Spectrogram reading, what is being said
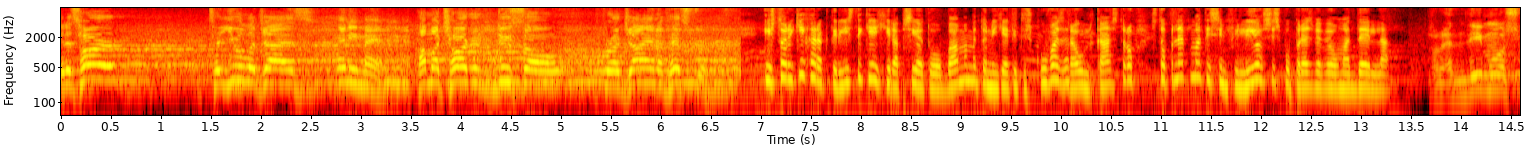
It is hard to eulogize any man. How much harder to do so for a giant of history. Ιστορική χαρακτηρίστηκε η χειραψία του Ομπάμα με τον ηγέτη της Κούβας, Ραούλ Κάστρο, στο πνεύμα της συμφιλίωσης που πρέσβευε ο Μαντέλα. Rendimos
